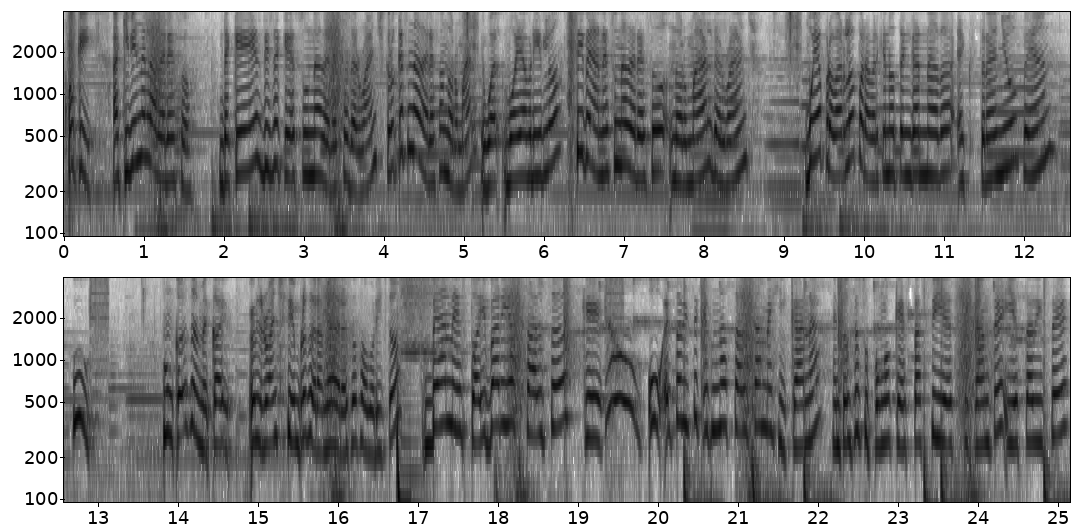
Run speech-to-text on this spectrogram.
Ok, aquí viene el aderezo. ¿De qué es? Dice que es un aderezo de ranch. Creo que es un aderezo normal. Igual voy a abrirlo. Sí, vean, es un aderezo normal de ranch. Voy a probarlo para ver que no tenga nada extraño, vean. Uh, un cosa se me cae. El ranch siempre será mi aderezo favorito. Vean esto, hay varias salsas que... Uh, esta dice que es una salsa mexicana, entonces supongo que esta sí es picante y esta dice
